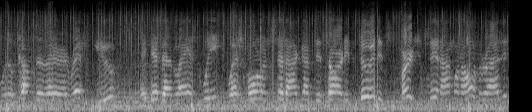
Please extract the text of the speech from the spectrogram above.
We'll come to their rescue. They did that last week. Westmoreland said, I got the authority to do it. It's an emergency, and I'm going to authorize it.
